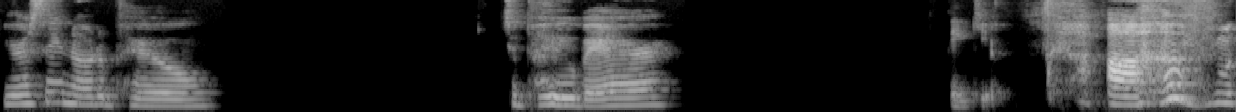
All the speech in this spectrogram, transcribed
You're gonna say no to Pooh. To Pooh Bear. Thank you. Um,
